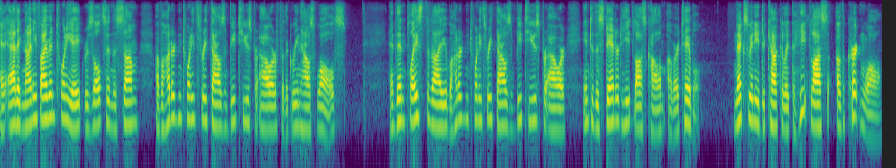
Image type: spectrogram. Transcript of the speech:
And adding 95 and 28 results in the sum of 123,000 BTUs per hour for the greenhouse walls and then place the value of 123,000 BTUs per hour into the standard heat loss column of our table. Next, we need to calculate the heat loss of the curtain wall.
